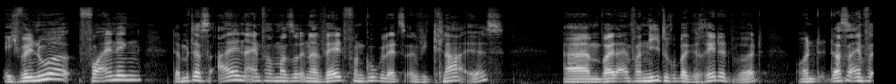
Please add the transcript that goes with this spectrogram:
Ich will nur vor allen Dingen, damit das allen einfach mal so in der Welt von Google jetzt irgendwie klar ist, ähm, weil einfach nie drüber geredet wird, und das ist einfach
